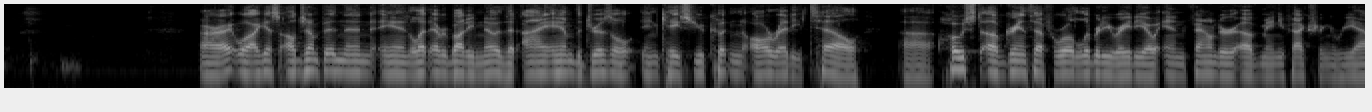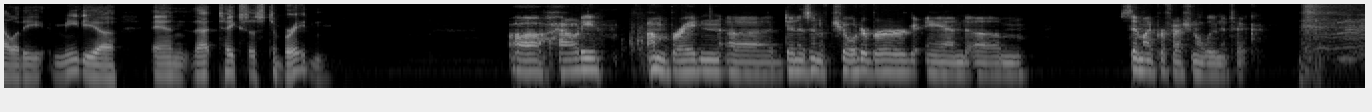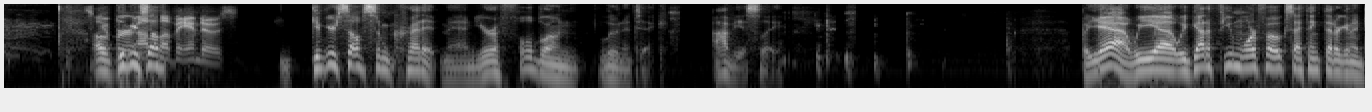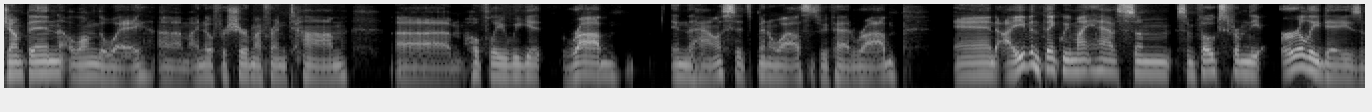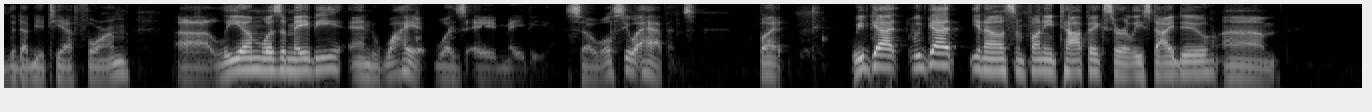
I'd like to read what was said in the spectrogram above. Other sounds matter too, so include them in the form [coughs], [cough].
All right. Well, I guess I'll jump in then and let everybody know that I am the Drizzle, in case you couldn't already tell. Uh, host of Grand Theft World Liberty Radio and founder of Manufacturing Reality Media. And that takes us to Braden. Uh, howdy, I'm Braden, uh, denizen of Childerberg and um, semi-professional lunatic. [laughs] Oh, give yourself- of Andos. Give yourself some credit, man. You're a full blown lunatic, obviously. [laughs] but yeah, we uh, we've got a few more folks I think that are going to jump in along the way. Um, I know for sure my friend Tom. Um, hopefully, we get Rob in the house. It's been a while since we've had Rob, and I even think we might have some some folks from the early days of the WTF forum. Uh, Liam was a maybe, and Wyatt was a maybe. So we'll see what happens. But we've got we've got you know some funny topics, or at least I do. Um,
